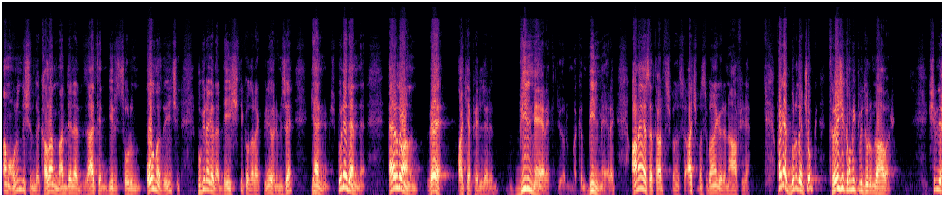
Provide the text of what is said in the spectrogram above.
Ama onun dışında kalan maddeler zaten bir sorun olmadığı için bugüne kadar değişiklik olarak bile önümüze gelmemiş. Bu nedenle Erdoğan'ın ve AKP'lilerin bilmeyerek diyorum bakın bilmeyerek anayasa tartışması açması bana göre nafile. Fakat burada çok trajikomik bir durum daha var. Şimdi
